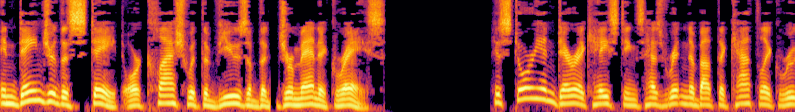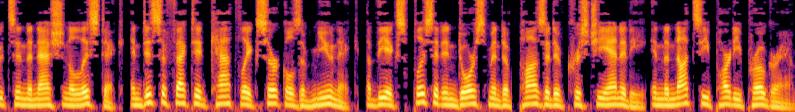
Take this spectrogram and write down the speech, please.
endanger the state or clash with the views of the Germanic race. Historian Derek Hastings has written about the Catholic roots in the nationalistic, and disaffected Catholic circles of Munich, of the explicit endorsement of positive Christianity in the Nazi Party program.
